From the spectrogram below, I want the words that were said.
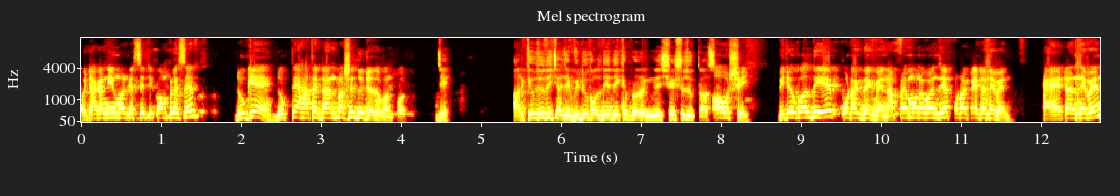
ওই ঢাকা নিউ মার্কেট সিটি কমপ্লেক্সের ঢুকে ঢুকতে হাতের ডান পাশে দুইটা দোকান পর জি। আর কেউ যদি চায় যে ভিডিও কল দিয়ে দেখে প্রোডাক্ট সেই সুযোগটা আছে। অবশ্যই। ভিডিও কল দিয়ে প্রোডাক্ট দেখবেন। আপনি মনে করেন যে প্রোডাক্ট এটা নেবেন। হ্যাঁ এটা নেবেন।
